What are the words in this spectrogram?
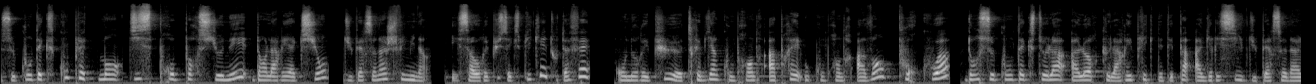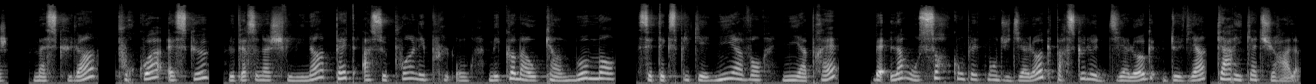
ce contexte complètement disproportionné dans la réaction du personnage féminin. Et ça aurait pu s'expliquer tout à fait on aurait pu euh, très bien comprendre après ou comprendre avant pourquoi, dans ce contexte-là, alors que la réplique n'était pas agressive du personnage masculin, pourquoi est-ce que le personnage féminin pète à ce point les plombs? Mais comme à aucun moment c'est expliqué ni avant ni après, ben là on sort complètement du dialogue parce que le dialogue devient caricatural.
